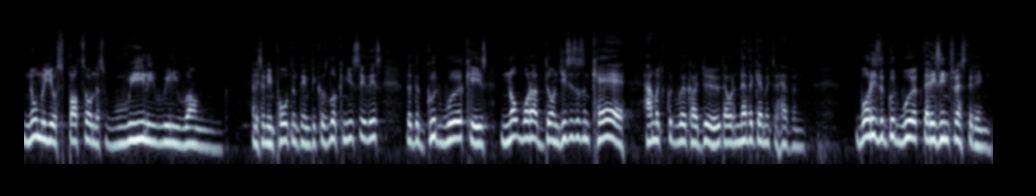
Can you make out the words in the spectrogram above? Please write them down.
normally you're spot on. That's really, really wrong. And it's an important thing because, look, can you see this? That the good work is not what I've done. Jesus doesn't care how much good work I do, that would never get me to heaven. What is the good work that he's interested in?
